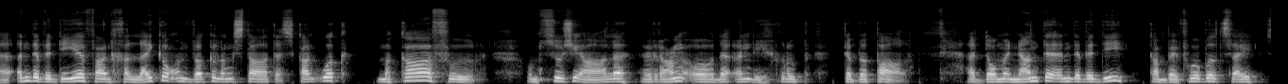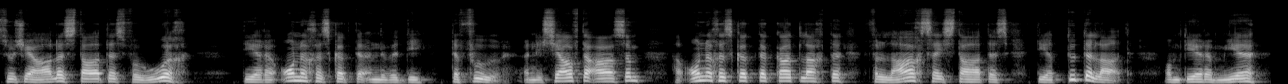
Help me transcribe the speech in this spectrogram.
uh, individu van gelyke ontwikkelingsstatus kan ook mekaar voer om sosiale rangorde in die groep te bepaal. 'n Dominante individu kan byvoorbeeld sy sosiale status verhoog deur 'n ondergeskikte individu te voer. In dieselfde asem, 'n ondergeskikte katlagte verlaag sy status deur toe te laat om deur 'n meer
